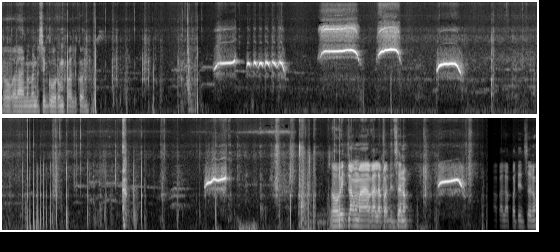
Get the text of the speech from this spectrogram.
So wala naman na sigurong falcon. So wait lang mga kalapatids ano. Mga kalapatids ano.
